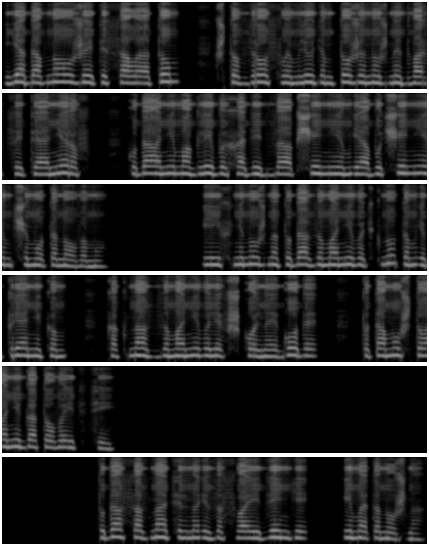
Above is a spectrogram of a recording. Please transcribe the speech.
Я давно уже писала о том, что взрослым людям тоже нужны дворцы пионеров, куда они могли бы ходить за общением и обучением чему-то новому. И их не нужно туда заманивать кнутом и пряником, как нас заманивали в школьные годы, потому что они готовы идти. Туда сознательно и за свои деньги, им это нужно.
